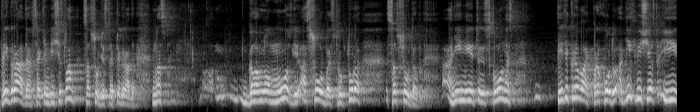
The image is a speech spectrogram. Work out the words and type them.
преграда всяким веществам, сосудистая преграда. У нас в головном мозге особая структура сосудов. Они имеют склонность перекрывать проходу одних веществ и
